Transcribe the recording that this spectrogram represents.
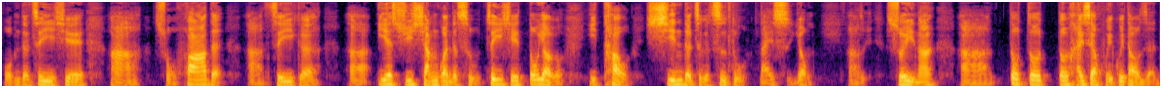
我们的这一些啊所花的啊这一个啊 ESG 相关的事物，这一些都要有一套新的这个制度来使用啊，所以呢啊，都都都还是要回归到人，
